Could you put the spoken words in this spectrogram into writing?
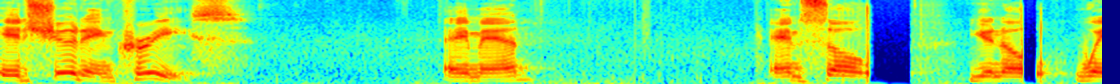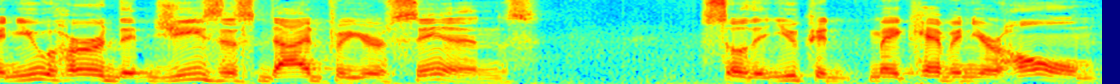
it should increase. Amen. And so, you know, when you heard that Jesus died for your sins so that you could make heaven your home,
